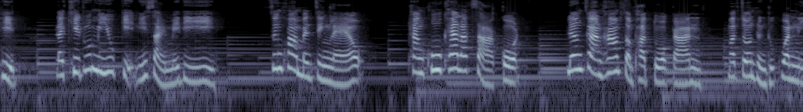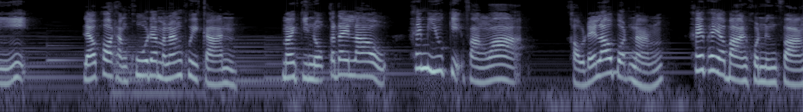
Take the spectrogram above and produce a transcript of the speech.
ผิด และคิดว่ามิยุกินิสัยไม่ดี ซึ่งความเป็นจริงแล้ว ทั้งคู่แค่รักษากฎ เรื่องการห้ามสัมผัสตัวกันมาจนถึงทุกวันนี้ แล้วพอทั้งคู่ได้มานั่งคุยกัน มากิโนะก็ได้เล่า ให้มิยุกิฟังว่า เขาได้เล่าบทหนัง ให้พยาบาลคนหนึ่งฟัง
